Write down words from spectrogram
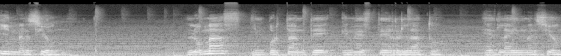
Inmersión. Lo más importante en este relato es la inmersión,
